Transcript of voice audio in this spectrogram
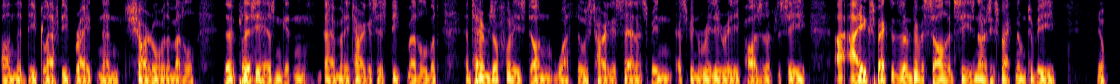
on the deep left, deep right, and then short over the middle. The place he hasn't getting uh, many targets is deep middle, but in terms of what he's done with those targets, then it's been it's been really really positive to see. I, I expected him to have a solid season. I was expecting him to be you know,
